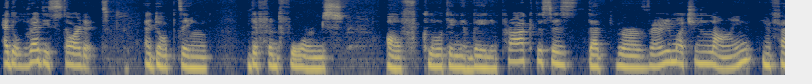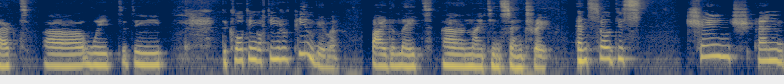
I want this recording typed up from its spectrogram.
had already started adopting different forms of clothing and veiling practices that were very much in line, in fact, uh, with the, the clothing of the European women by the late uh, 19th century. And so this change and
